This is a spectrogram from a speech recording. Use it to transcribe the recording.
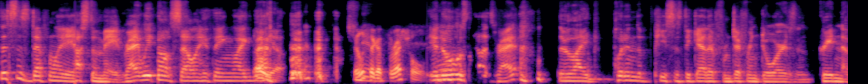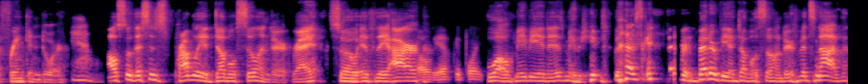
This is definitely custom made, right? We don't sell anything like Oh, that. It looks like a threshold. It Yeah. almost does, right? They're like putting the pieces together from different doors and creating a Franken door. Yeah. Also, this is probably a double cylinder, right? So if they are, Oh, yeah. Good point. well, maybe it is, maybe I was gonna, it better be a double cylinder. If it's not, then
